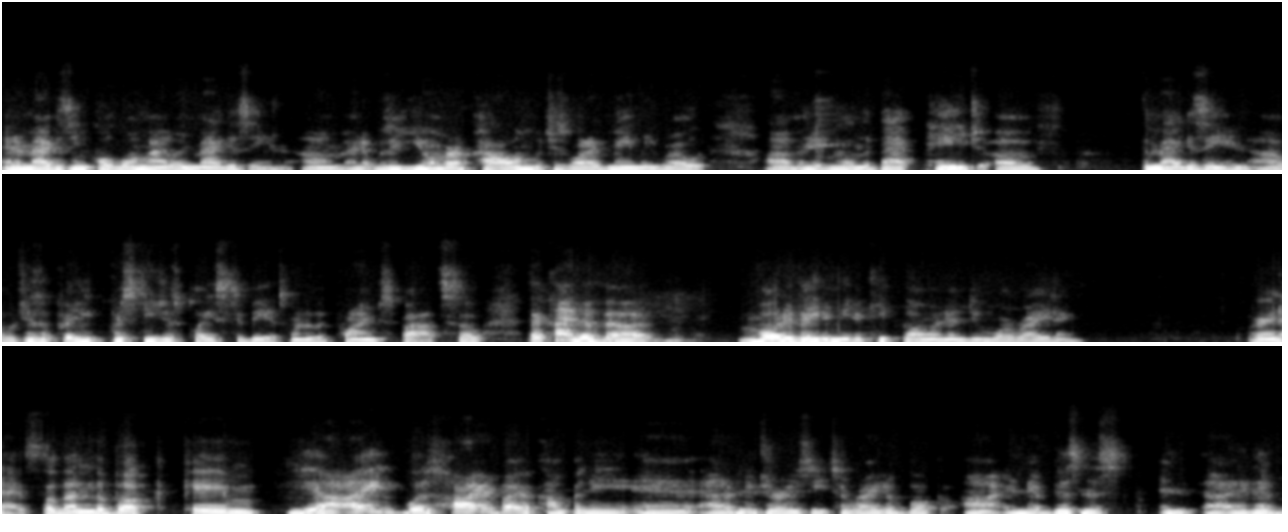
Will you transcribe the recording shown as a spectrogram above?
in a magazine called Long Island Magazine. Um, and it was a humor column, which is what I mainly wrote. Um, and it was on the back page of the magazine, uh, which is a pretty prestigious place to be. It's one of the prime spots. So that kind of uh, motivated me to keep going and do more writing. Very nice. So then the book came. Yeah, I was hired by a company in out of New Jersey to write a book uh, in their business. And uh, they, had,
